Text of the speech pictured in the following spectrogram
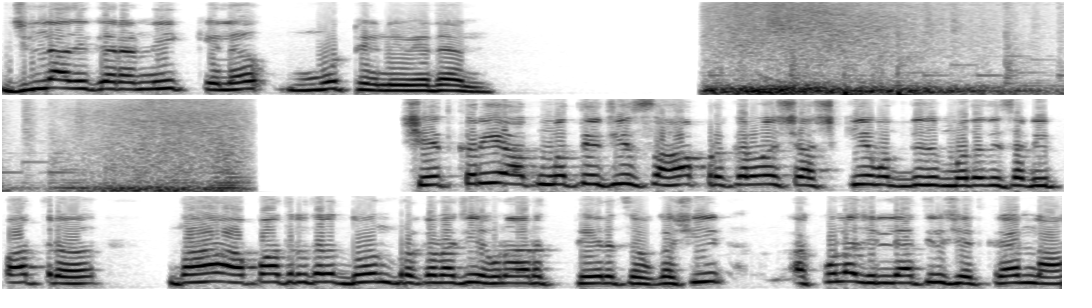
जिल्हाधिकाऱ्यांनी केलं मोठे निवेदन. शेतकरी आत्महत्येची सहा प्रकरण शासकीय मदतीसाठी पात्र. दहा अपात्र तर दोन प्रकरणाची होणार फेर चौकशी अकोला जिल्ह्यातील शेतकऱ्यांना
